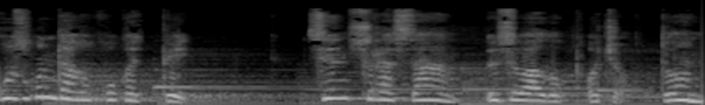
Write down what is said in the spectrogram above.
кузгун дагы куук этпейт сен сурасаң үзүп алып очоктон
